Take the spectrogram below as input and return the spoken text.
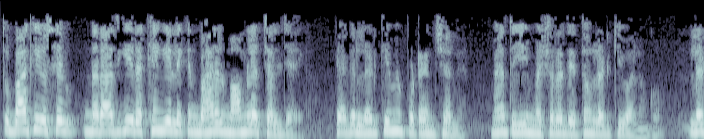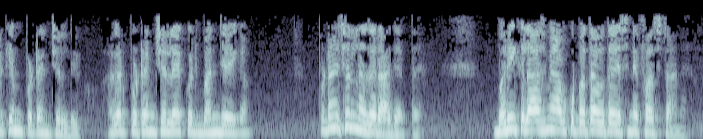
تو باقی اسے ناراضگی رکھیں گے، لیکن بہرحال معاملہ چل جائے گا۔ کہ اگر لڑکے میں پوٹینشیل ہے، میں تو یہی مشورہ دیتا ہوں لڑکی والوں کو، لڑکے میں پوٹینشیل دیکھو۔ اگر پوٹینشیل ہے، کچھ بن جائے گا پوٹینشیل نظر آ جاتا ہے۔ بڑی کلاس میں آپ کو پتا ہوتا ہے، اس نے فرسٹ آنا ہے۔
